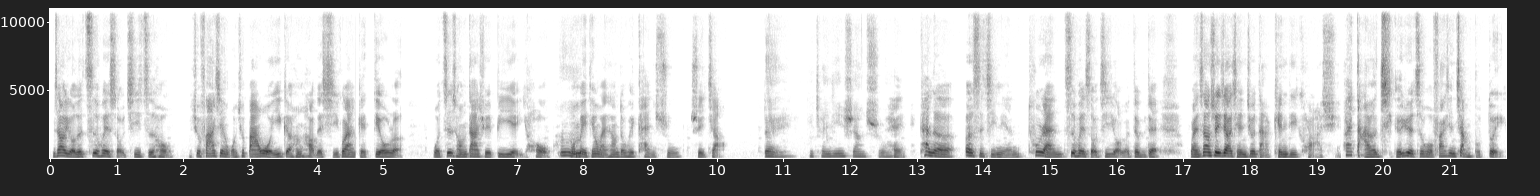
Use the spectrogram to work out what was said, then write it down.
你知道，有了智慧手机之后，我就发现，我就把我一个很好的习惯给丢了。我自从大学毕业以后，嗯、我每天晚上都会看书睡觉。对。你曾经这样说，嘿，看了二十几年，突然智慧手机有了，对不对？晚上睡觉前就打 Candy Crush，后来打了几个月之后，我发现这样不对，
